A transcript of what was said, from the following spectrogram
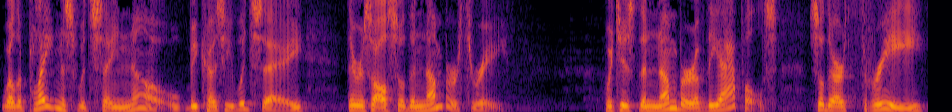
Well, the Platonist would say no, because he would say there is also the number three, which is the number of the apples. So there are three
